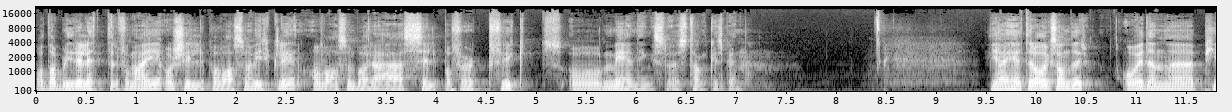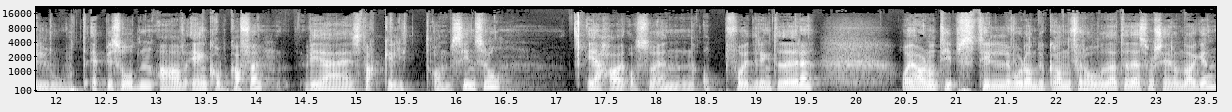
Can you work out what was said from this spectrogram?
Og da blir det lettere for meg å skille på hva som er virkelig, og hva som bare er selvpåført frykt og meningsløs tankespinn. Jeg heter Alexander, og i denne pilotepisoden av En kopp kaffe vil jeg snakke litt om sinnsro. Jeg har også en oppfordring til dere. Og jeg har noen tips til hvordan du kan forholde deg til det som skjer om dagen,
